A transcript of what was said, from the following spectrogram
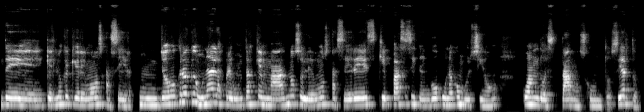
de qué es lo que queremos hacer. Mm, Yo creo que una de las preguntas que más nos solemos hacer es ¿qué pasa si tengo una convulsión cuando estamos juntos, ¿cierto?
